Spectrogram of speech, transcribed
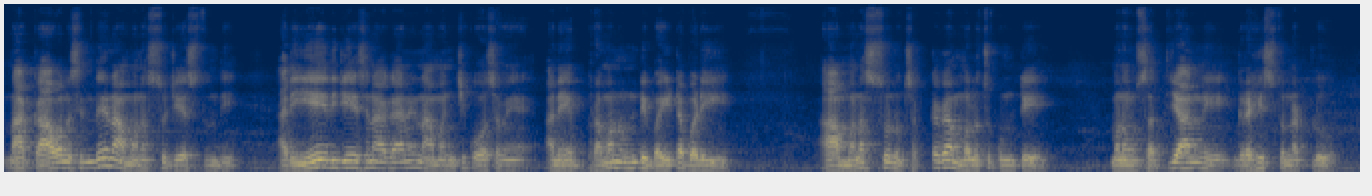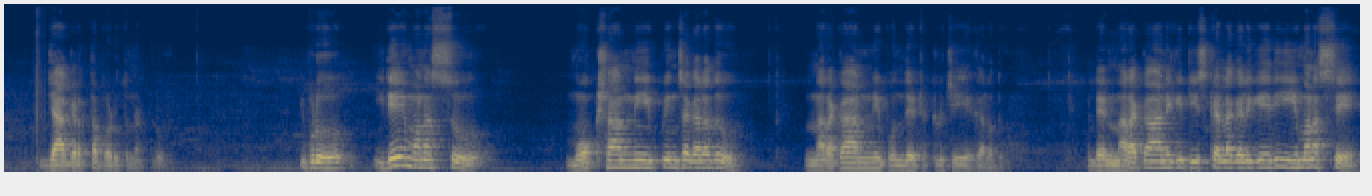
నాకు కావలసిందే నా మనస్సు చేస్తుంది. అది ఏది చేసినా కానీ నా మంచి కోసమే అనే భ్రమ నుండి బయటపడి ఆ మనస్సును చక్కగా మలుచుకుంటే మనం సత్యాన్ని గ్రహిస్తున్నట్లు జాగ్రత్త పడుతున్నట్లు. ఇప్పుడు ఇదే మనస్సు మోక్షాన్ని ఇప్పించగలదు నరకాన్ని పొందేటట్లు చేయగలదు. అంటే నరకానికి తీసుకెళ్ళగలిగేది ఈ మనస్సే.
